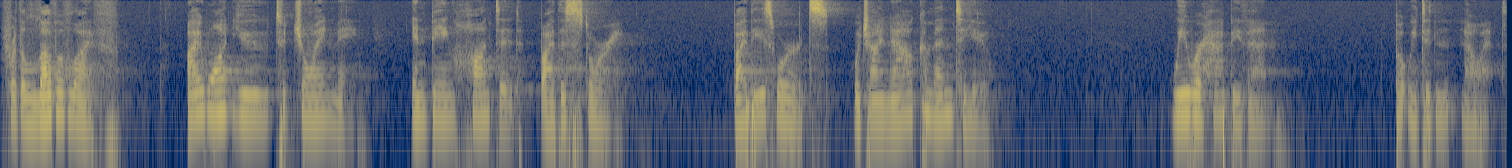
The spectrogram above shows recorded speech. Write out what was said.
for the love of life, I want you to join me in being haunted by this story, by these words, which I now commend to you. We were happy then but we didn't know it.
